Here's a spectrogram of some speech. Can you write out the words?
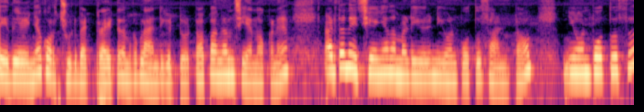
ചെയ്ത് കഴിഞ്ഞാൽ കുറച്ചുകൂടി ബെറ്റർ ആയിട്ട് നമുക്ക് പ്ലാന്റ് കിട്ടും കേട്ടോ. അപ്പോൾ അങ്ങനെ ചെയ്യാൻ നോക്കണേ. അടുത്തെന്ന് വെച്ച് കഴിഞ്ഞാൽ നമ്മുടെ ഈ ഒരു നിയോൺ പോത്തൂസ് ആണ് കേട്ടോ. നിയോൺ പോത്തൂസ്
